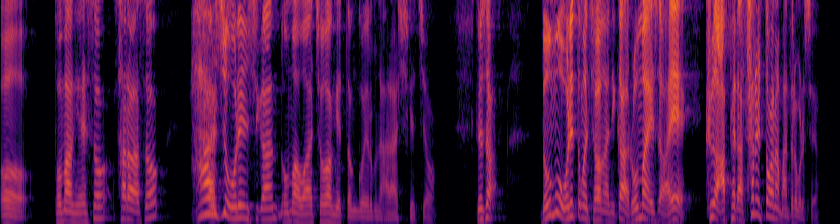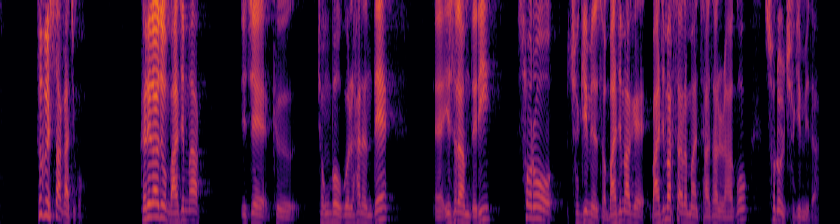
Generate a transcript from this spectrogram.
어, 도망해서 살아와서 아주 오랜 시간 로마와 저항했던 거 여러분 잘 아시겠죠? 그래서 너무 오랫동안 저항하니까 로마에서 아예 그 앞에다 산을 또 하나 만들어 버렸어요. 흙을 싸가지고 그래가지고 마지막 이제 그 정복을 하는데 예, 이 사람들이 서로 죽이면서 마지막에 마지막 사람만 자살을 하고 서로를 죽입니다.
